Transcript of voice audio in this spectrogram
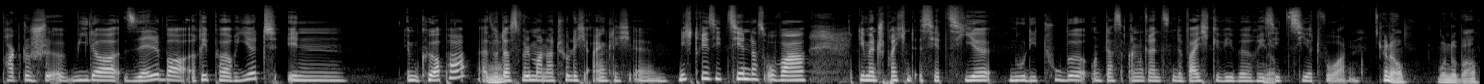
praktisch äh, wieder selber repariert in im Körper. Also mhm. das will man natürlich eigentlich äh, nicht resizieren, das Ovar. Dementsprechend ist jetzt hier nur die Tube und das angrenzende Weichgewebe resiziert ja. worden. Genau, wunderbar.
